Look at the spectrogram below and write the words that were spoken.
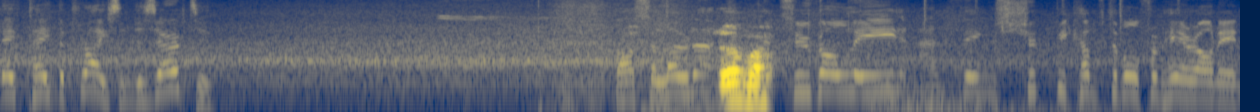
they've paid the price and deserve to. Barcelona, Je vois. two-goal lead, and things should be comfortable from here on in.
